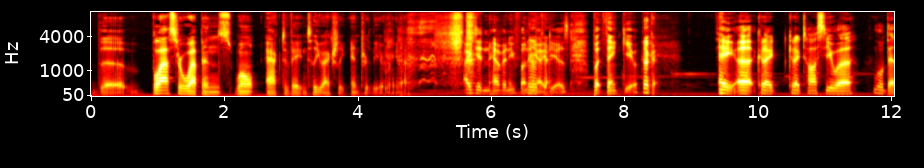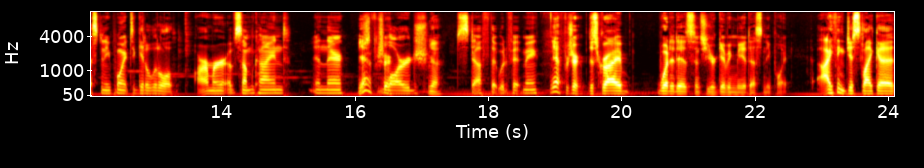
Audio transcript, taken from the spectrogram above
the blaster weapons won't activate until you actually enter the arena. I didn't have any funny Okay. ideas, but thank you. Okay. Hey, uh, could I could I toss you a little destiny point to get a little armor of some kind in there? Yeah, Just for sure. Large Yeah. stuff that would fit me. Yeah, for sure. Describe what it is since you're giving me a destiny point. I think just like a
